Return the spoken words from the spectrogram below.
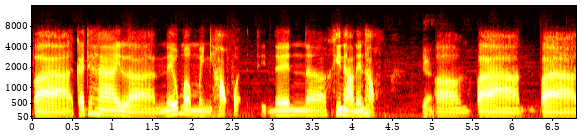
Và cái thứ hai là nếu mà mình học ấy, thì nên uh, khi nào nên học? Yeah. uh, và và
